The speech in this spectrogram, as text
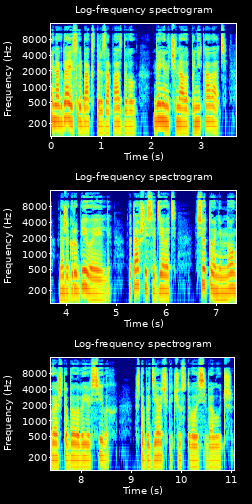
Иногда, если Бакстер запаздывал, Дэнни начинала паниковать, даже грубила Элли, пытавшейся делать все то немногое, что было в ее силах, чтобы девочка чувствовала себя лучше.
